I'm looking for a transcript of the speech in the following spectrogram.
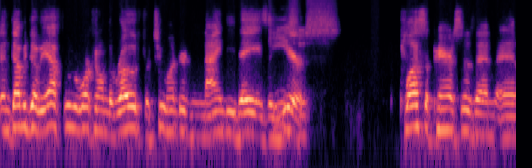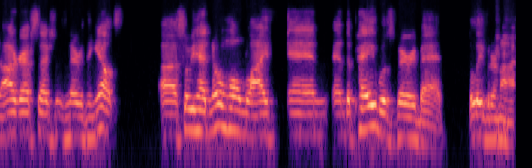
in WWF, we were working on the road for 290 days a Jesus. year, plus appearances and, and autograph sessions and everything else. Uh, so we had no home life, and and the pay was very bad, believe it or not.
